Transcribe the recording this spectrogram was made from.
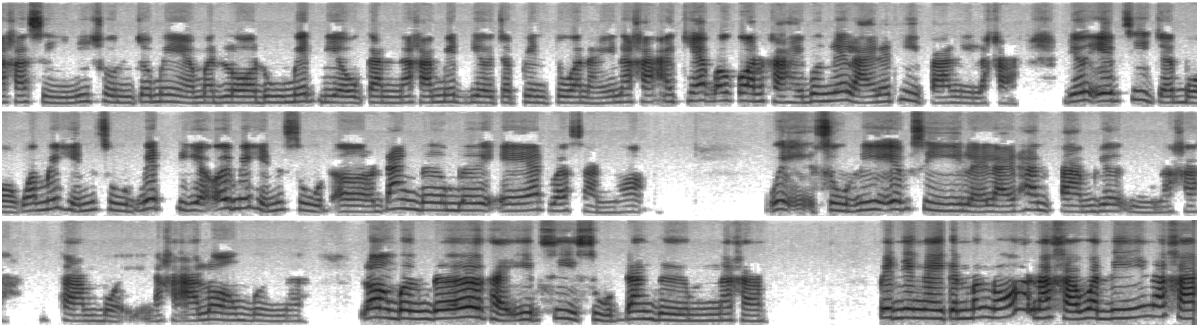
นะคะ สีนี่ชนเจ้าแม่มารอดูเม็ดเดียวกันนะคะ เม็ดเดียวจะเป็นตัวไหนนะคะอาแคปเอาก่อนค่ะให้เบิ่งหลายๆนาทีปานนี้ละค่ะ เดี๋ยวเอฟซีจะบอกว่าไม่เห็นสูตรเม็ดเดียวเอ้ยไม่เห็นสูตรเอ่อดั้งเดิมเลยแอดว่าสันเนาะวิสูตรนี้เอฟซีหลาย ๆ ท่านตามเยอะอยู่นะคะ ตามบ่อยนะคะอะลองเบิ่งนะลองเบิ่งเด้อค่ะเอฟซีสูตรดั้งเดิมนะคะ เป็นยังไงกันบ้างเนาะนะคะ วันนี้นะคะ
